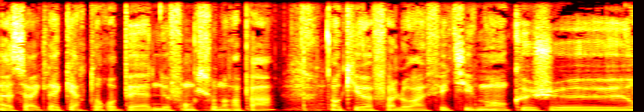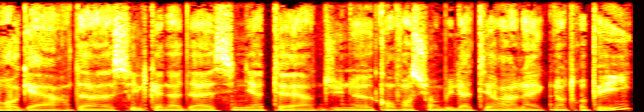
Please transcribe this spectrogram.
Euh, c'est vrai que la carte européenne ne fonctionnera pas, donc il va falloir effectivement que je regarde si le Canada est signataire d'une convention bilatérale avec notre pays.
